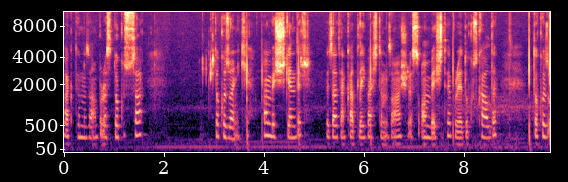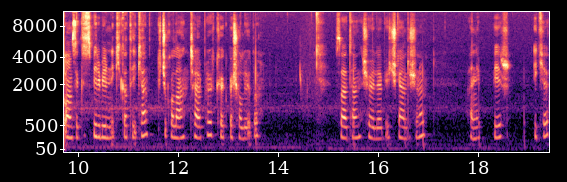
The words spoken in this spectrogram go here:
Baktığımız zaman burası 9 ise 9, 12. 15 üçgendir. Ve zaten katlayıp açtığımız zaman şurası 15'te. Buraya 9 kaldı. 9, 18 birbirinin iki katı iken küçük olan çarpı kök 5 oluyordu. Zaten şöyle bir üçgen düşünün. Hani 1, 2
